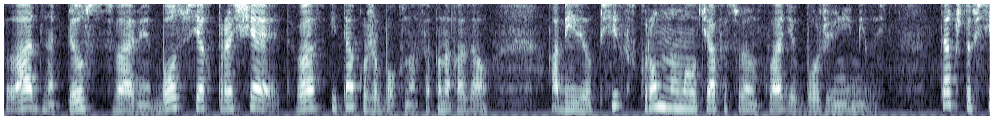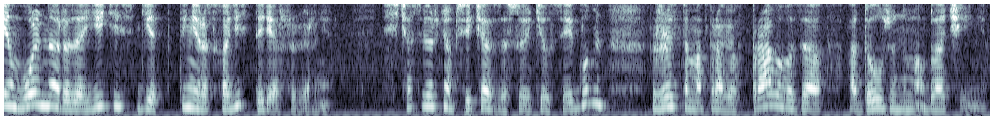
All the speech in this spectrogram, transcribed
«Ладно, пес с вами, босс всех прощает, вас и так уже Бог нас наказал», объявил псих, скромно умолчав о своем вкладе в божью немилость. «Так что всем вольно, разойдитесь, дед, ты не расходись, ты рясу верни». «Сейчас вернем, сейчас», – засуетился игумен, жестом отправив правого за одолженным облачением.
